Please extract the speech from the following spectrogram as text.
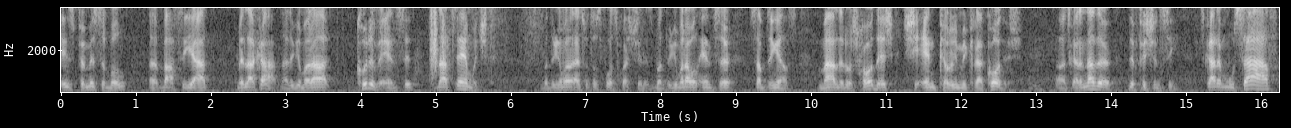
is permissible uh, ba'asiyat melacha. Now the Gemara could have answered, not sandwiched. But the Gemara, that's what the sports question is. But the Gemara will answer something else. Ma Rosh Chodesh she'en mikra kodesh. It's got another deficiency. It's got a musaf,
